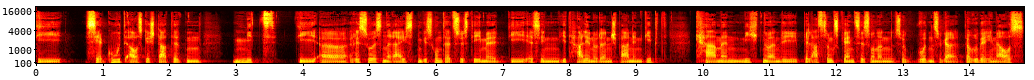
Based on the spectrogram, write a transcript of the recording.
Die sehr gut ausgestatteten, mit die äh, ressourcenreichsten Gesundheitssysteme, die es in Italien oder in Spanien gibt, kamen nicht nur an die Belastungsgrenze, sondern so, wurden sogar darüber hinaus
